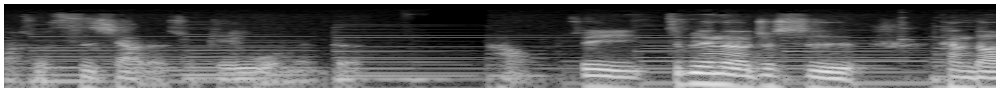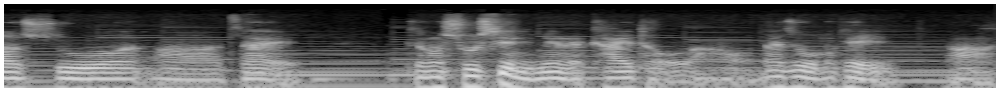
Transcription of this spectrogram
啊所赐下的，所给我们的。好，所以这边呢，就是看到说啊，在这封书信里面的开头了哈。但是我们可以啊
